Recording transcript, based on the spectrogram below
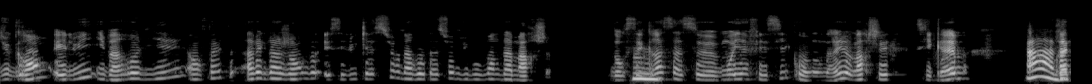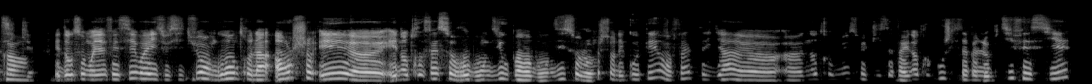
du grand et lui, il va relier en fait avec la jambe et c'est lui qui assure la rotation du mouvement de la marche. Donc c'est Mhm. grâce à ce moyen fessier qu'on arrive à marcher, ce qui est quand même Ah, d'accord. Et donc ce moyen fessier, ouais, il se situe en gros entre la hanche et, euh, et notre fesse rebondit ou pas rebondit selon. Sur les côtés, en fait, il y a euh, un autre muscle qui s'appelle une autre couche qui s'appelle le petit fessier,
